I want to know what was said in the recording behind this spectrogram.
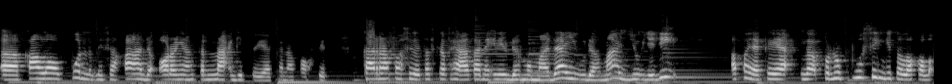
uh, kalaupun misalkan ada orang yang kena gitu ya kena COVID, karena fasilitas kesehatan ini udah memadai, udah maju, jadi apa ya kayak nggak perlu pusing gitu loh kalau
